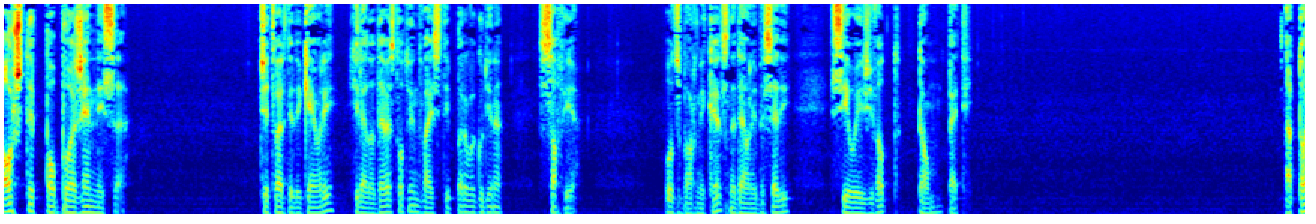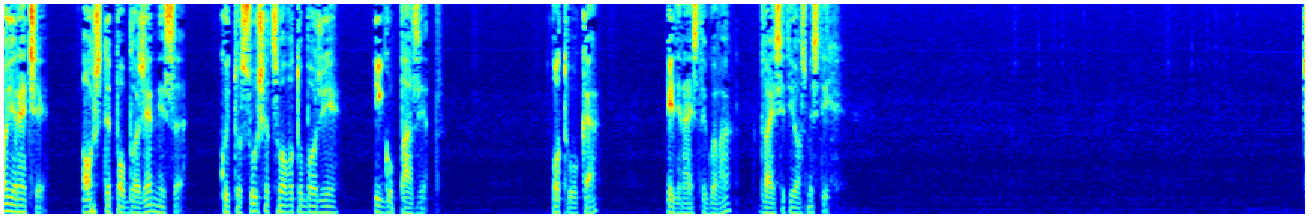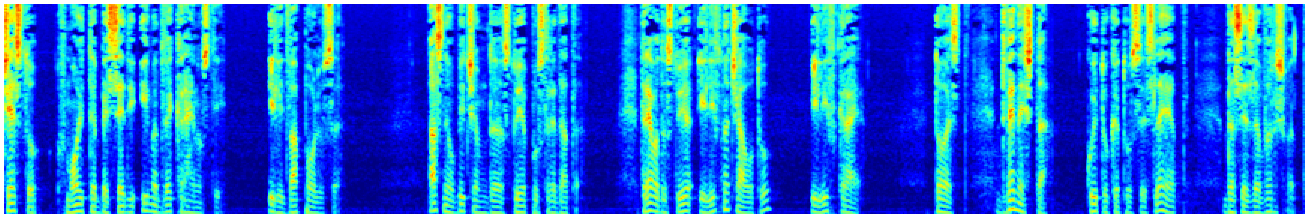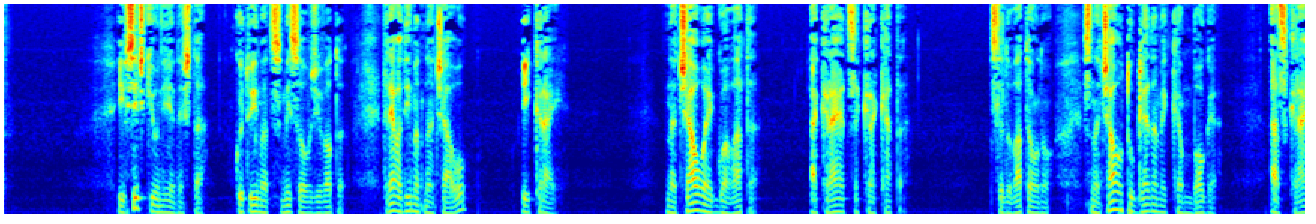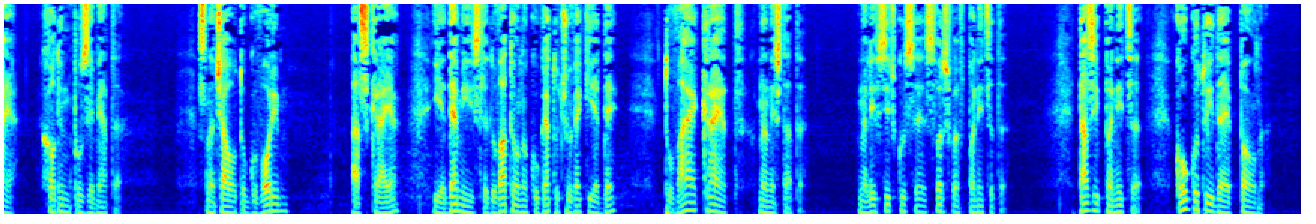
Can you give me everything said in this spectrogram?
още по-блаженни са. 4 декември 1921 година София От сборника с неделни беседи Сила и живот, том 5 А той рече, още по-блаженни са, които слушат Словото Божие и го пазят. От Лука, 11 глава, 28 стих Често в моите беседи има две крайности или два полюса. Аз не обичам да стоя по средата. Трябва да стоя или в началото, или в края. Тоест, две неща, които като се слеят, да се завършват. И всички уния неща, които имат смисъл в живота, трябва да имат начало и край. Начало е главата, а краят са краката. Следователно, с началото гледаме към Бога, а с края ходим по земята. С началото говорим, а с края ядем и следователно, когато човек яде, това е краят на нещата. Нали всичко се свършва в паницата? Тази паница, колкото и да е пълна,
